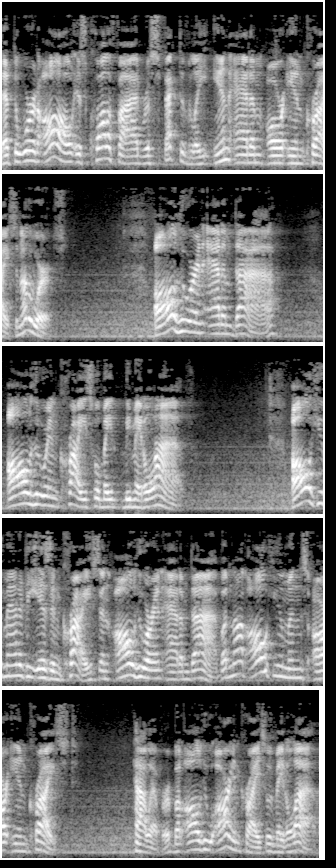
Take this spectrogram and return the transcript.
that the word all is qualified respectively in Adam or in Christ. In other words, all who are in Adam die, all who are in Christ will be made alive. All humanity is in Christ, and all who are in Adam die. But not all humans are in Christ, however, but all who are in Christ will be made alive.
